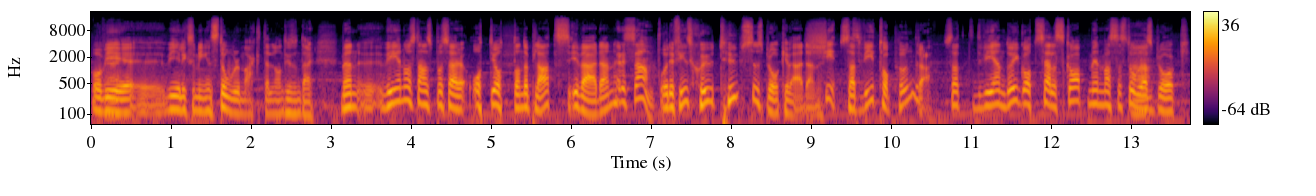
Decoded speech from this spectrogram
Och vi, Nej. är, vi är liksom ingen stor makt eller någonting sånt där. Men eh, vi är någonstans på så här 88 plats i världen. Är det sant? Och det finns 7000 språk i världen. Shit. Så att vi är topp 100. Så att vi är ändå i gott sällskap med en massa stora Ja. språk.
